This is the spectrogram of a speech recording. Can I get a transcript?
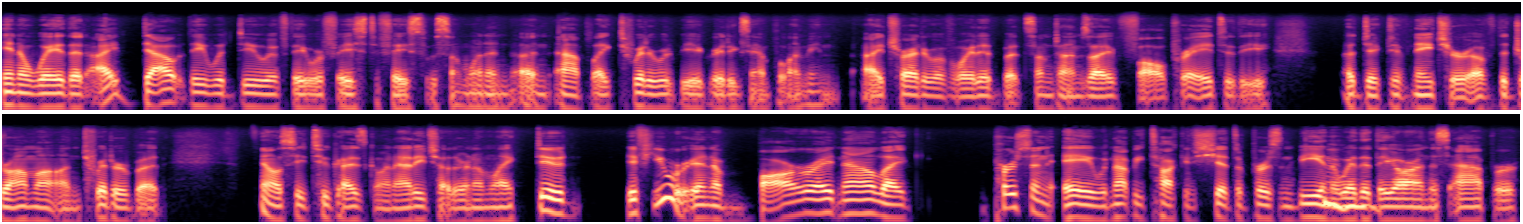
in a way that I doubt they would do if they were face to face with someone. And an app like Twitter would be a great example. I mean, I try to avoid it, but sometimes I fall prey to the addictive nature of the drama on Twitter, but you know, I'll see two guys going at each other and I'm like, dude, if you were in a bar right now, like person A would not be talking shit to person B in the mm-hmm. way that mm-hmm. they are on this app or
